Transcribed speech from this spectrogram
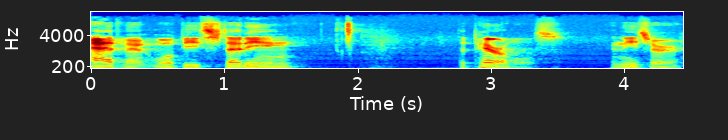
Advent, we'll be studying the parables. And these are,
